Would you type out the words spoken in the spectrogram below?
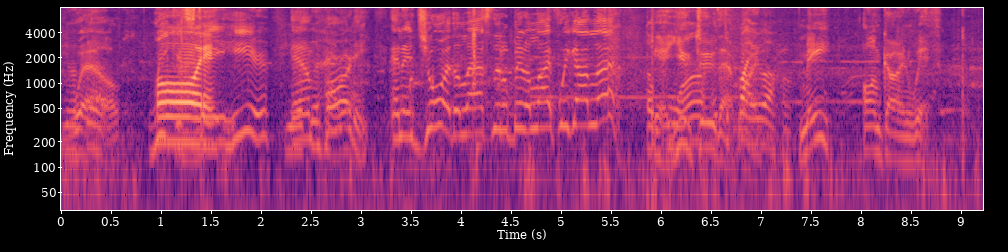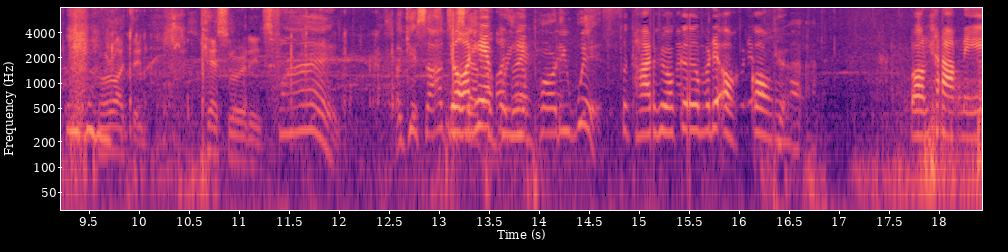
พี่ว่าเกอร์ Well, we Boy. can stay here You're and good. party and enjoy the last little bit of life we got left. ตบ Yeah, หัว you do จะ that, ไฟวะ right? Me, I'm going with. All right then. Kessler it is. Fine. I guess I'll Yo, just I have can't to bring put your it. party with. สุดท้ายพี่ล็อกเกอร์ไม่ได้ออกกล้อง ตอนฉากนี้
